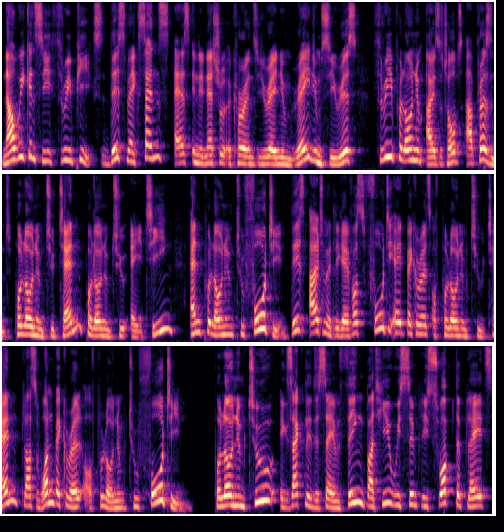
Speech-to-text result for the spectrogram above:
Now we can see three peaks. This makes sense as in the natural occurrence uranium-radium series, three polonium isotopes are present. Polonium-210, polonium-218 and polonium-214. This ultimately gave us 48 becquerels of polonium-210 plus 1 becquerel of polonium-214. Polonium-2, exactly the same thing, but here we simply swapped the plates.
